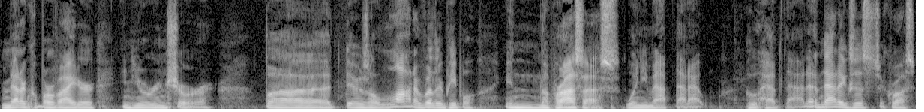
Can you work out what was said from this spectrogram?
medical provider and your insurer, but there's a lot of other people in the process when you map that out who have that. And that exists across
